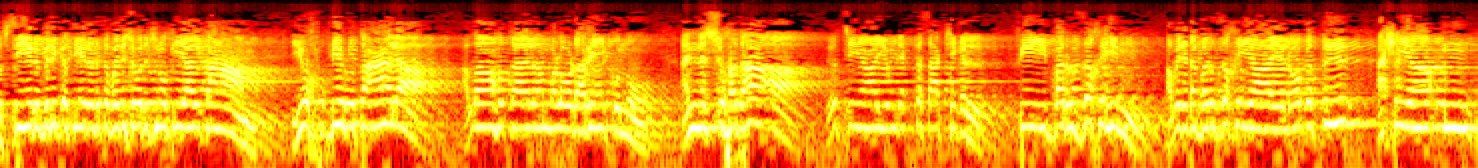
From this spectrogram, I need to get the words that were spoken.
തഫ്സീർ ഇബ്നു കസീർ എടുത്ത് പരിശോധിച്ച് നോക്കിയാൽ കാണാം. യുഹ്ബിറു തആല. അള്ളാഹു താല നമ്മളോട് അറിയിക്കുന്നു. അന്നശുഹദാ തീർച്ചയായും രക്തസാക്ഷികൾ ഫീ ബർസഖിഹിം. അവരുടെ ബർസഖിയായ ലോകത്ത് അഹിയാഉൻ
